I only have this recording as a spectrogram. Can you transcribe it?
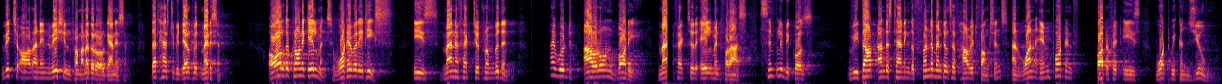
which are an invasion from another organism that has to be dealt with medicine. All the chronic ailments, whatever it is, is manufactured from within. Why would our own body manufacture ailment for us simply because without understanding the fundamentals of how it functions and one important part of it is what we consume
